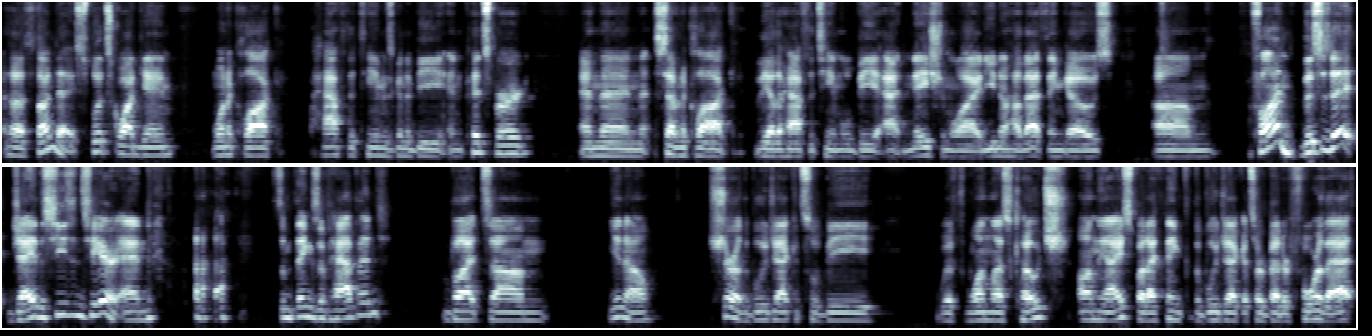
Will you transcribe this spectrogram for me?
Uh, Sunday, split squad game, one o'clock. Half the team is going to be in Pittsburgh and then seven o'clock, the other half of the team will be at Nationwide. You know how that thing goes. Um, fun. This is it, Jay. The season's here, and some things have happened, but um, you know, sure, the Blue Jackets will be with one less coach on the ice, but I think the Blue Jackets are better for that.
